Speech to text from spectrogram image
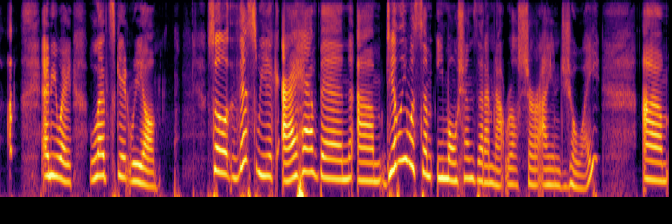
anyway, let's get real. So this week I have been um, dealing with some emotions that I'm not real sure I enjoy. Um,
